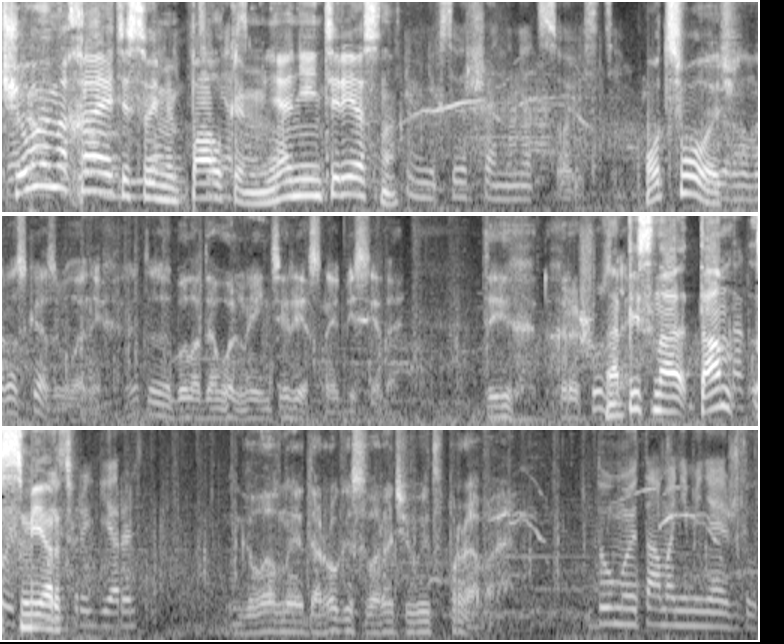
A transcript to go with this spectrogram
Чё вы огромным своими палками? Мне не интересно. И у них совершенно нет совести. Вот сволочь. Вернон рассказывал о них. Это была довольно интересная беседа. Ты их хорошо знаешь? Написано там Какой смерть. быстрый, Геральт. Главная дорога сворачивает вправо. Думаю, там они меня и ждут.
